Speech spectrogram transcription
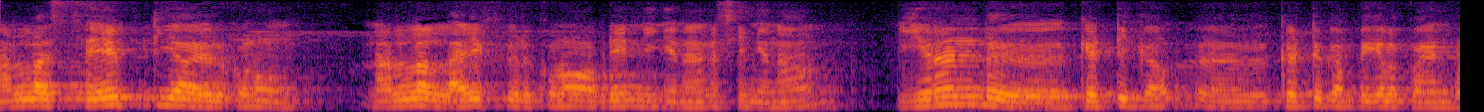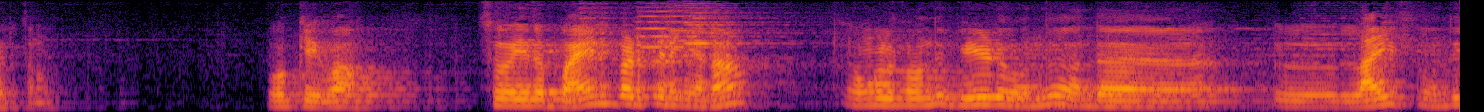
நல்ல சேஃப்டியாக இருக்கணும் நல்ல லைஃப் இருக்கணும் அப்படின்னு நீங்கள் நினச்சிங்கன்னா இரண்டு கெட்டி கம் கெட்டு கம்பிகளை பயன்படுத்தணும். ஓகேவா ஸோ இதை பயன்படுத்துனீங்கன்னா உங்களுக்கு வந்து வீடு வந்து அந்த லைஃப் வந்து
